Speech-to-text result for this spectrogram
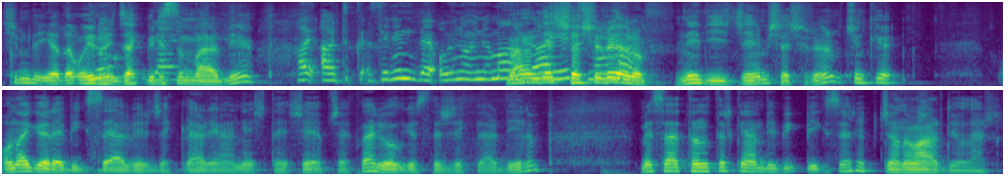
Şimdi ya da oyun Yok, oynayacak birisim yani- var diye. Hayır artık senin de oyun oynaman Ben de gayet şaşırıyorum. normal. Ne diyeceğimi şaşırıyorum. Çünkü ona göre bilgisayar verecekler yani işte şey yapacaklar, yol gösterecekler diyelim. Mesela tanıtırken bir bi- bilgisayar hep canavar diyorlar.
